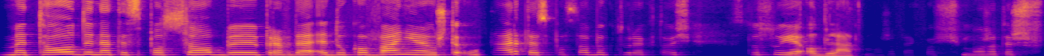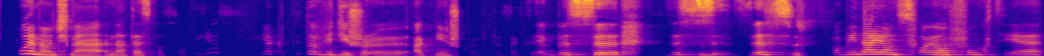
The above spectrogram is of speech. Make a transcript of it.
metody, na te sposoby, prawda, edukowania, już te utarte sposoby, które ktoś stosuje od lat? Może to jakoś może też wpłynąć na, na te sposoby. Jak ty to widzisz, y, Agnieszko? Tak jakby z, ze, ze, wspominając swoją funkcję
